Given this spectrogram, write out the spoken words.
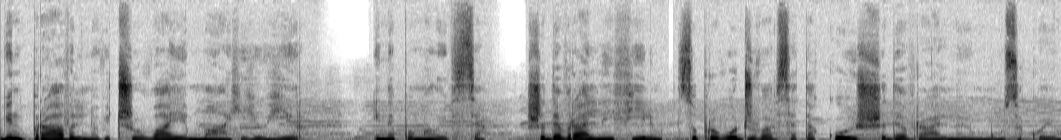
він правильно відчуває магію гір. І не помилився. Шедевральний фільм супроводжувався такою шедевральною музикою.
